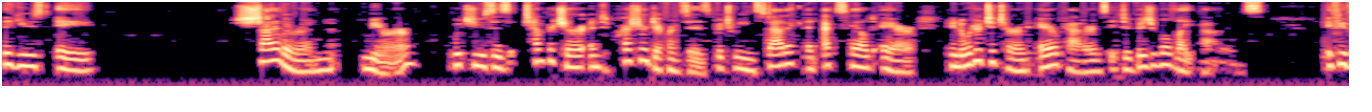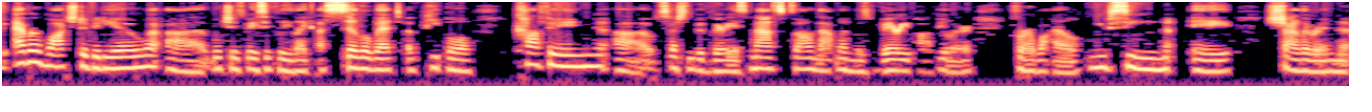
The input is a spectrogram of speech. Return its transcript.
They used a Schlieren mirror, which uses temperature and pressure differences between static and exhaled air in order to turn air patterns into visual light patterns. If you've ever watched a video, uh, which is basically like a silhouette of people coughing, uh, especially with various masks on, that one was very popular for a while. You've seen a Schlieren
